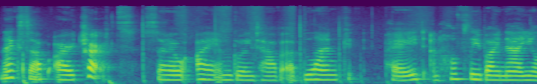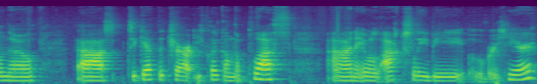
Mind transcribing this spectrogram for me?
Next up are charts. So I am going to have a blank page and hopefully by now you'll know that to get the chart you click on the plus and it will actually be over here.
